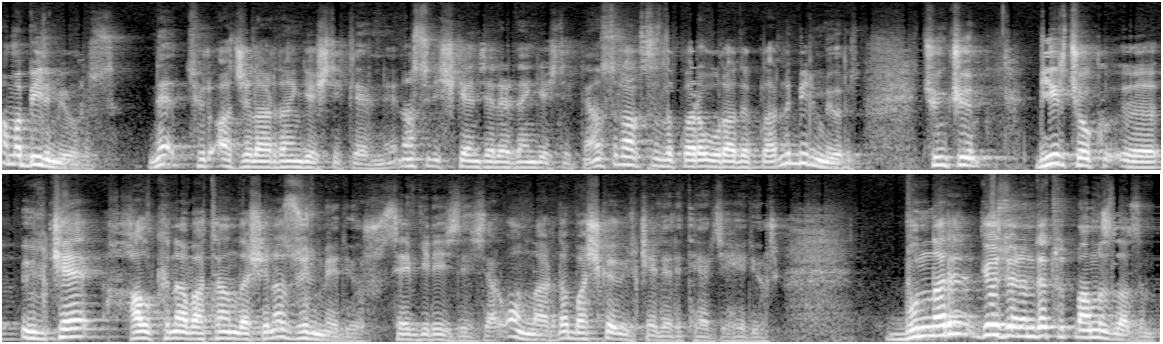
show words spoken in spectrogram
Ama bilmiyoruz. Ne tür acılardan geçtiklerini, nasıl işkencelerden geçtiklerini, nasıl haksızlıklara uğradıklarını bilmiyoruz. Çünkü birçok e, ülke halkına, vatandaşına zulmediyor sevgili izleyiciler. Onlar da başka ülkeleri tercih ediyor. Bunları göz önünde tutmamız lazım.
